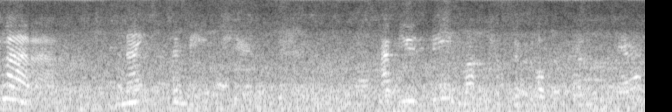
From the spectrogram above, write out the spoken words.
Clara. Nice to meet you. Have you seen much of the conference yet?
